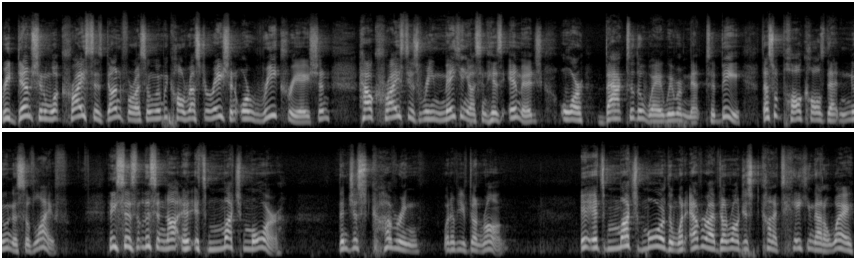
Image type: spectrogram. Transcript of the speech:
redemption, what Christ has done for us, and what we call restoration or recreation, how Christ is remaking us in his image or back to the way we were meant to be. That's what Paul calls that newness of life. And he says listen, not, it's much more than just covering whatever you've done wrong. It's much more than whatever I've done wrong, just kind of taking that away,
